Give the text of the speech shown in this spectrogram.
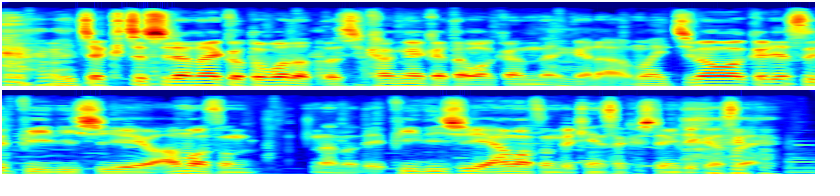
めちゃくちゃ知らない言葉だったし考え方わかんないから、まあ一番わかりやすい PDCA は Amazon なので PDCA Amazon で検索してみてください。結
